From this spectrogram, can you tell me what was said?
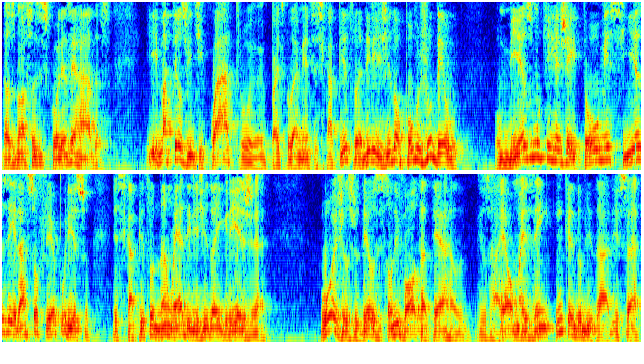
das nossas escolhas erradas. E Mateus 24, particularmente esse capítulo, é dirigido ao povo judeu o mesmo que rejeitou o Messias irá sofrer por isso. Esse capítulo não é dirigido à igreja. Hoje os judeus estão de volta à terra de Israel, mas em incredulidade. Isso é,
